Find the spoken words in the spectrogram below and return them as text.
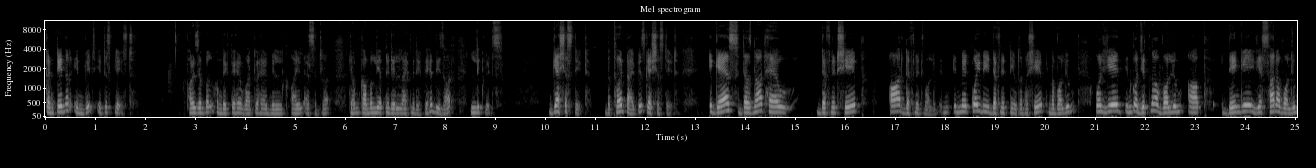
container in which it is placed for example हम देखते हैं वाटर है मिल्क ऑयल एट्सेट्रा जो हम कॉमनली अपनी डेली लाइफ में देखते हैं these are liquids gaseous state the third type is gaseous state a gas does not have definite shape और डेफिनेट वॉल्यूम इन, इनमें कोई भी डेफिनेट नहीं होता, ना शेप ना वॉल्यूम और ये, इनको जितना वॉल्यूम आप देंगे, ये सारा वॉल्यूम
